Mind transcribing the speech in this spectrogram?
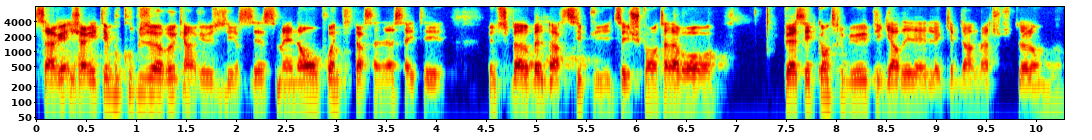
J'aurais été beaucoup plus heureux qu'en réussir six, mais non, au point de vue personnel, ça a été une super belle partie. Puis, je suis content d'avoir pu essayer de contribuer puis garder l'équipe dans le match tout le long.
